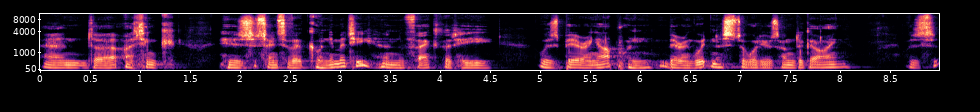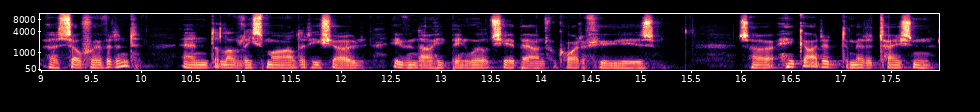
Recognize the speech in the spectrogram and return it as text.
And uh, I think his sense of equanimity and the fact that he was bearing up and bearing witness to what he was undergoing was uh, self evident, and the lovely smile that he showed, even though he'd been wheelchair bound for quite a few years. So he guided the meditation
